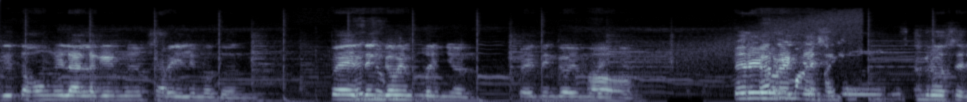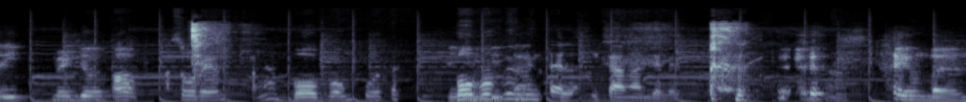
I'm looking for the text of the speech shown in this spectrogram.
dito kung ilalagay mo yung sarili mo dun, pwedeng Medyo- gawin mo rin yun. Pwedeng gawin mo rin Oo. yun. Pero yung Pero yung reckless yung sa grocery, medyo Oh, basura yun. Ah, bobo ang puta. Bobo Pimentel. Ika nga galing. Ayun ba yun?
